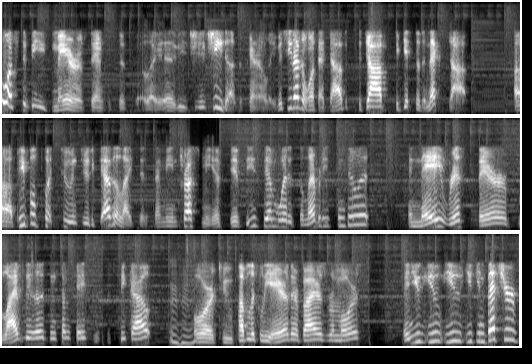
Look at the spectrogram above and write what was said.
wants to be mayor of San Francisco? Like I mean, she, she does apparently, but she doesn't want that job. It's the job to get to the next job. Uh, people put two and two together like this. I mean, trust me, if if these dim-witted celebrities can do it, and they risk their livelihoods in some cases to speak out Mhm. or to publicly air their buyer's remorse, then you you you you can bet your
